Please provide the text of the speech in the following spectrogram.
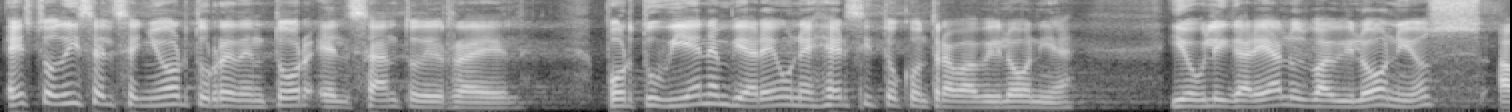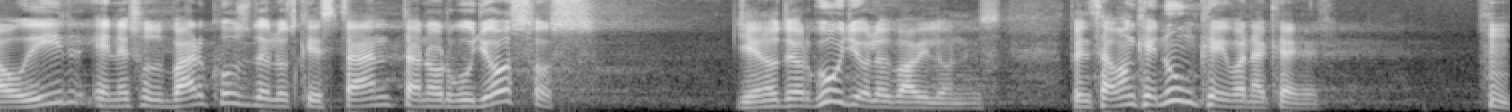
esto dice el Señor tu redentor, el Santo de Israel. Por tu bien enviaré un ejército contra Babilonia y obligaré a los babilonios a huir en esos barcos de los que están tan orgullosos, llenos de orgullo los babilonios. Pensaban que nunca iban a caer. Hmm.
